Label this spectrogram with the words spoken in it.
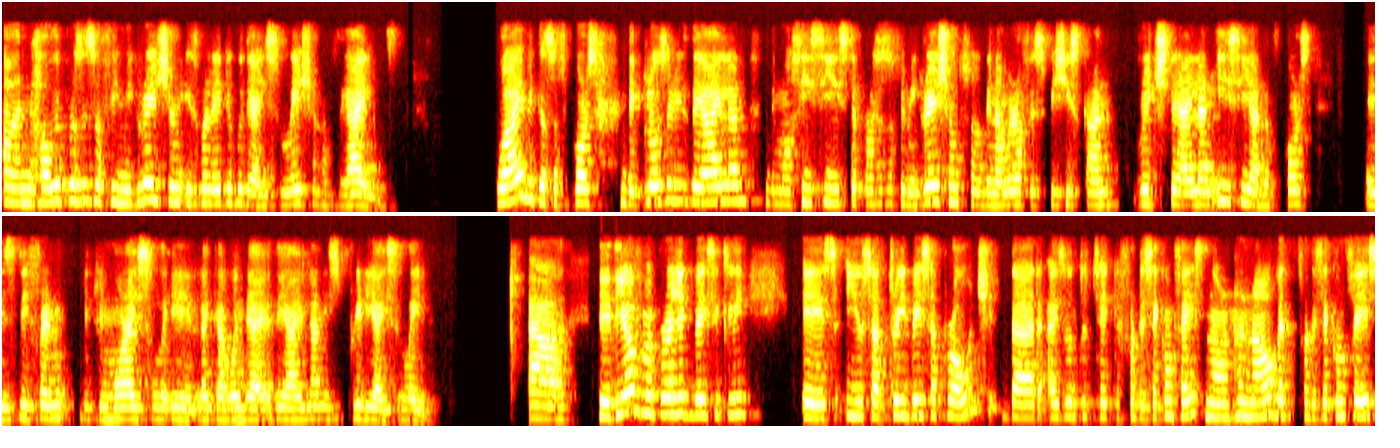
and how the process of immigration is related with the isolation of the islands. Why? Because of course, the closer is the island, the most easy is the process of immigration. So the number of species can reach the island easy. And of course, it's different between more isolated, like uh, when the, the island is pretty isolated. Uh, the idea of my project basically is use a tree-based approach that I want to take for the second phase, no, no, now, but for the second phase,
